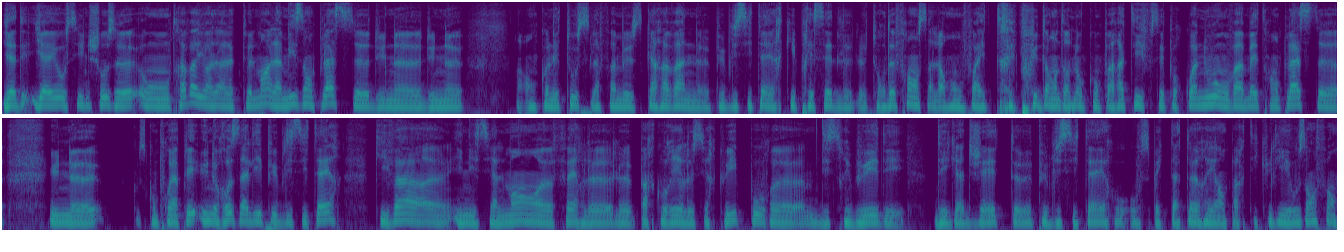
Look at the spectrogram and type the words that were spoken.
Il y, a, il y, a, aussi une chose, euh, on travaille actuellement à la mise en place d'une... On connaît tous la fameuse caravane publicitaire qui précède le, Tour de France. Alors on va être très prudent dans nos comparatifs. C'est pourquoi nous, on va mettre en place une ce qu'on pourrait appeler une Rosalie publicitaire qui va euh, initialement euh, faire le, parcourir le circuit pour euh, distribuer des, gadgets publicitaires aux, spectateurs et en particulier aux enfants.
